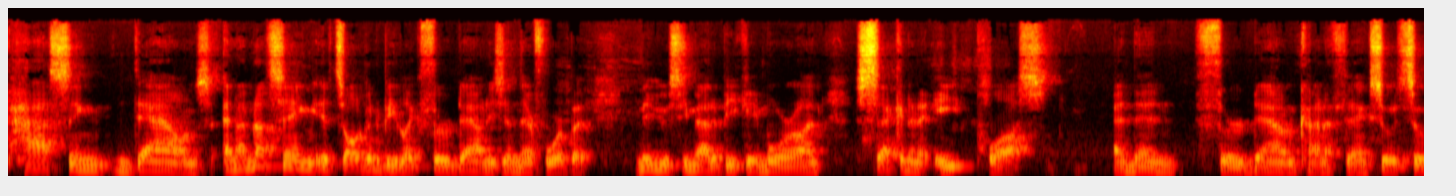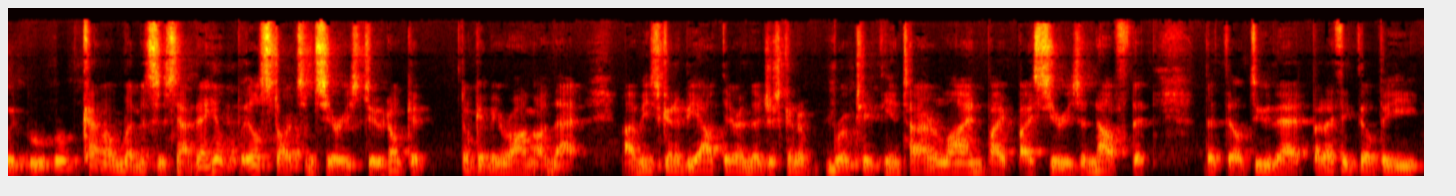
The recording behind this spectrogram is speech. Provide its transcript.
passing downs. And I'm not saying it's all going to be like third down he's in there for, but maybe we see Madubuike more on second and eight plus and then third down kind of thing. So it, so it kind of limits his snap. Now he'll he'll start some series too. Don't get don't get me wrong on that. Um, he's going to be out there, and they're just going to rotate the entire line by by series enough that that they'll do that. But I think there'll be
